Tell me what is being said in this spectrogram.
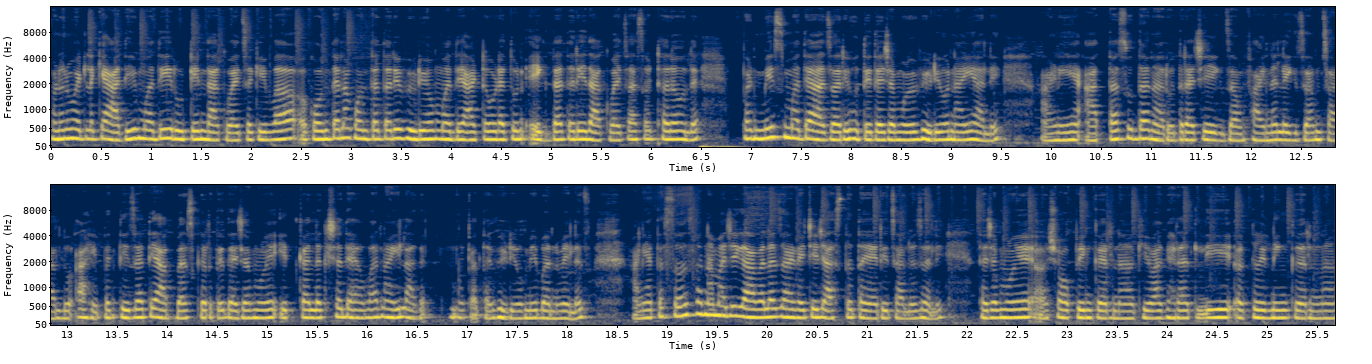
म्हणून म्हटलं की आधीमध्ये रुटीन दाखवायचं किंवा कोणत्या ना कोणत्या तरी व्हिडिओमध्ये आठवड्यातून एकदा तरी दाखवायचं असं ठरवलं. पण मीच मध्ये आजारी होते त्याच्यामुळे व्हिडिओ नाही आले. आणि आत्तासुद्धा ना रुद्राची एक्झाम फायनल एक्झाम चालू आहे. पण तिचा ते अभ्यास करते. त्याच्यामुळे इतका लक्ष द्यावा नाही लागत. मग आता व्हिडिओ मी बनवेलच. आणि आता सहसा ना माझी गावाला जाण्याची जास्त तयारी चालू झाली. त्याच्यामुळे शॉपिंग करणं किंवा घरातली क्लिनिंग करणं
